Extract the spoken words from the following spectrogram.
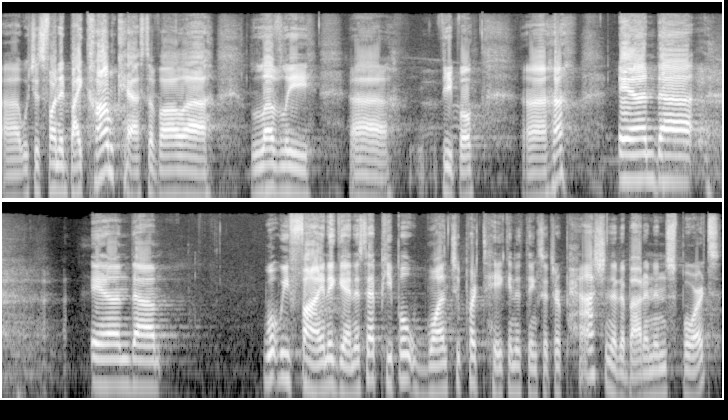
uh, which is funded by Comcast, of all uh, lovely uh, people. -huh. And, and um, what we find, again, is that people want to partake in the things that they're passionate about. And in sports,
